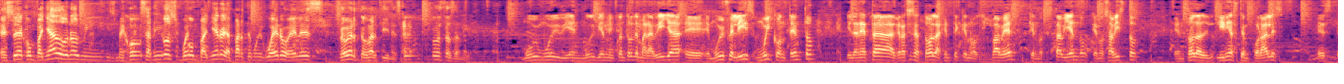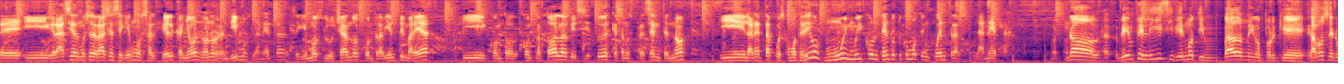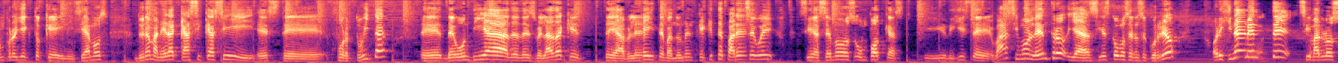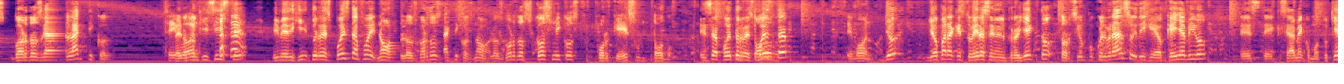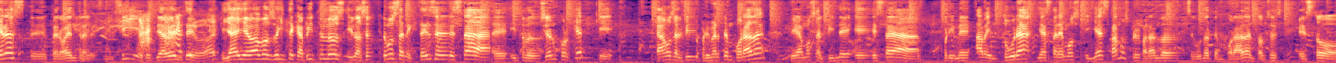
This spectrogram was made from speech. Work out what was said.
Estoy acompañado de uno de mis mejores amigos, buen compañero y aparte muy güero. Él es Roberto Martínez. ¿Cómo estás, amigo? Muy, muy bien, muy bien. Me encuentro de maravilla, eh, muy feliz, muy contento. Y la neta, gracias a toda la gente que nos va a ver, que nos está viendo, que nos ha visto en todas las líneas temporales. Este, y gracias, muchas gracias. Seguimos al pie del cañón, no nos rendimos, la neta. Seguimos luchando contra viento y marea y contra, contra todas las vicisitudes que se nos presenten, ¿no? Y la neta, pues como te digo, muy, muy contento. ¿Tú cómo te encuentras? La neta. No, bien feliz y bien motivado, amigo, porque estamos en un proyecto que iniciamos de una manera casi, casi, este, fortuita, eh, de un día de desvelada que te hablé y te mandé un mensaje. ¿Qué te parece, güey? Si hacemos un podcast. Y dijiste, va, Simón, le entro. Y así es como se nos ocurrió. Originalmente, sin los gordos galácticos. Sí, pero tú quisiste. Y me dijiste, tu respuesta fue, no, los gordos galácticos no, los gordos cósmicos porque es un todo. Esa fue tu respuesta. Simón. Yo, yo para que estuvieras en el proyecto, torcí un poco el brazo y dije, ok, amigo, este, que se llame como tú quieras, eh, pero éntrale. Y sí, efectivamente, ya llevamos 20 capítulos y lo hacemos tan extensa esta eh, introducción. ¿Por qué? Porque llegamos al fin de la primera temporada, llegamos al fin de esta primera aventura, ya estaremos y ya estamos preparando la segunda temporada, entonces esto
